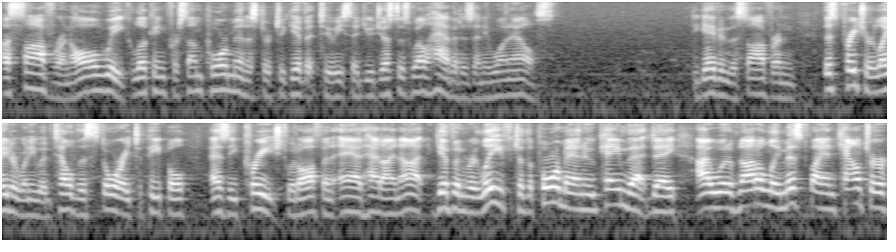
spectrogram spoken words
a sovereign all week looking for some poor minister to give it to. He said, You just as well have it as anyone else. He gave him the sovereign. This preacher later, when he would tell this story to people as he preached, would often add, Had I not given relief to the poor man who came that day, I would have not only missed my encounter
